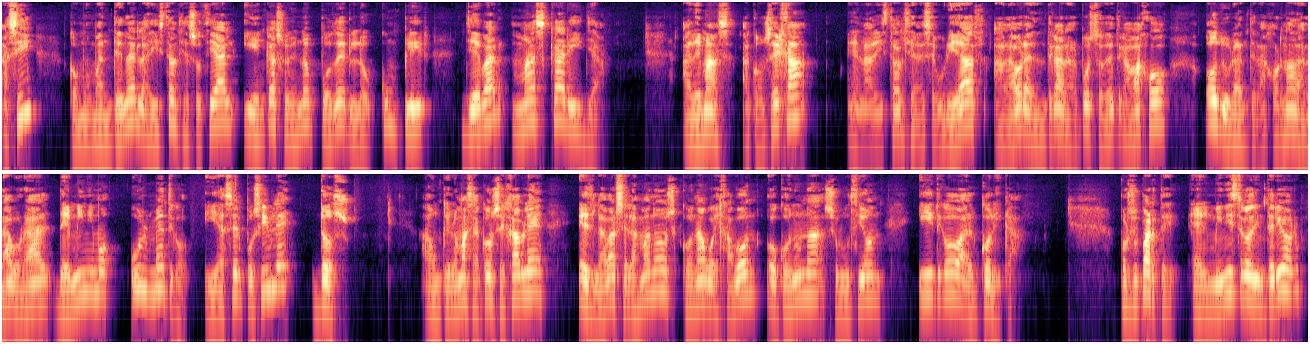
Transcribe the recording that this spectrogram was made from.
así como mantener la distancia social y en caso de no poderlo cumplir, llevar mascarilla. Además, aconseja en la distancia de seguridad a la hora de entrar al puesto de trabajo o durante la jornada laboral de mínimo un metro y a ser posible dos. Aunque lo más aconsejable es lavarse las manos con agua y jabón o con una solución hidroalcohólica. Por su parte, el ministro de Interior,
